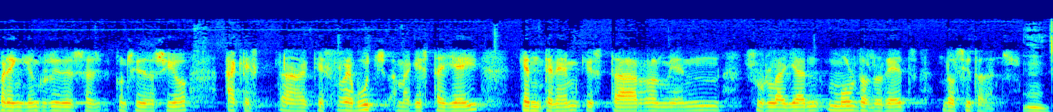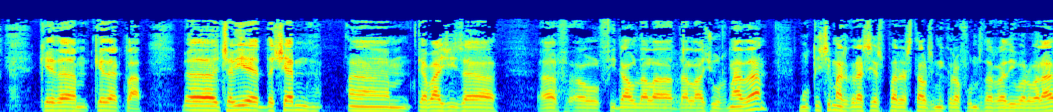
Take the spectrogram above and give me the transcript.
prengui en consideració aquest, aquest rebuig amb aquesta llei que entenem que està realment sorlallant molt dels drets dels ciutadans. Mm, queda, queda clar. Uh, Xavier, deixem uh, que vagis a, a, al final de la, de la jornada. Moltíssimes gràcies per estar als micròfons de Ràdio Barberà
